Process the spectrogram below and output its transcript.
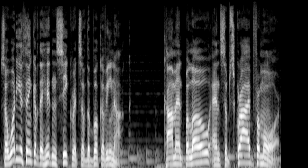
So what do you think of the hidden secrets of the Book of Enoch? Comment below and subscribe for more.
